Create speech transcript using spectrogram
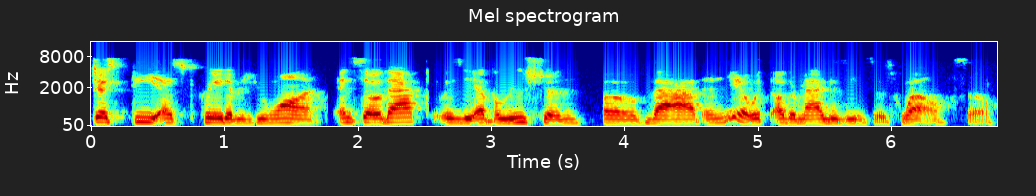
just be as creative as you want. And so that was the evolution of that and you know with other magazines as well. So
